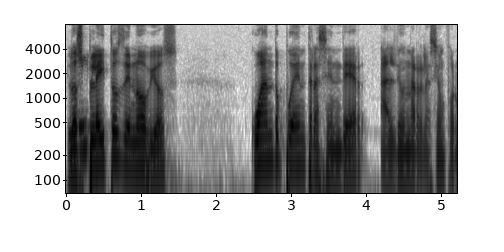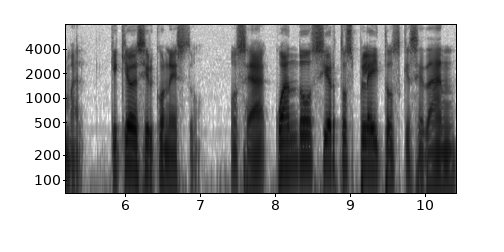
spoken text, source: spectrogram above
los pleitos de novios, ¿cuándo pueden trascender al de una relación formal? ¿Qué quiero decir con esto? O sea, cuando ciertos pleitos que se dan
